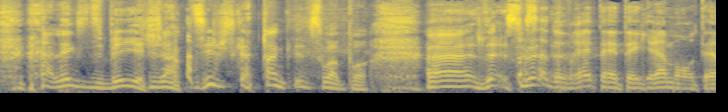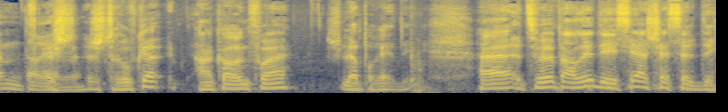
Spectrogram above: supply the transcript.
Alex Dubé, il est gentil jusqu'à temps qu'il ne soit pas. Euh, ça, ça devrait être intégré à mon thème, je, je trouve que, encore une une fois, je suis là pour aider. Euh, tu veux parler des CHSLD?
